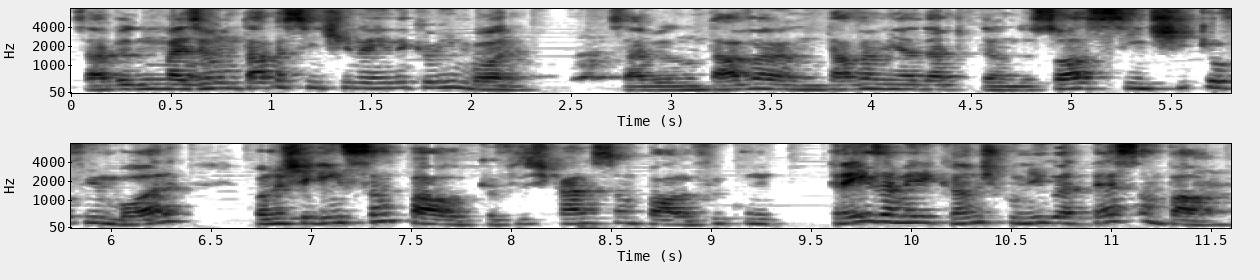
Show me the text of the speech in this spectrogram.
sabe? Mas eu não estava sentindo ainda que eu ia embora, sabe? Eu não estava não tava me adaptando. Eu só senti que eu fui embora quando eu cheguei em São Paulo, porque eu fiz escala em São Paulo. Eu fui com três americanos comigo até São Paulo.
